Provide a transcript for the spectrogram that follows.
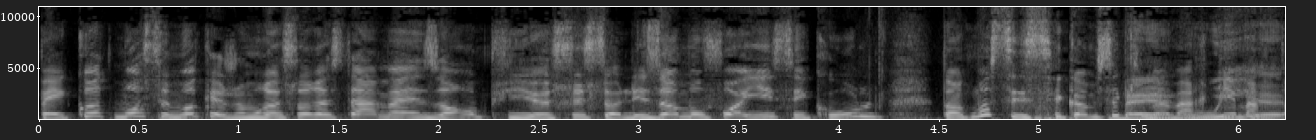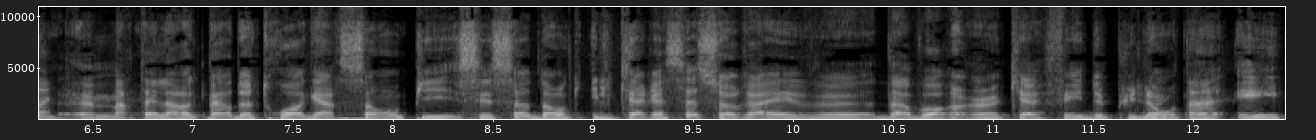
ben, écoute, moi, c'est moi que j'aimerais ça rester à la maison, puis euh, c'est ça. Les hommes au foyer, c'est cool. Donc, moi, c'est c'est comme ça Ben m'a marqué, oui, Martin. euh, euh, Martin Larocque, père de trois garçons, puis c'est ça. Donc, il caressait ce rêve euh, d'avoir un café depuis longtemps, et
